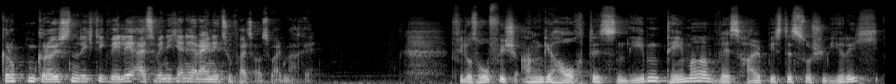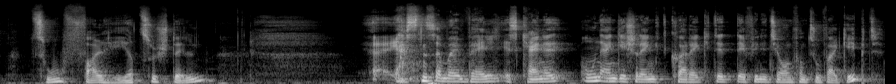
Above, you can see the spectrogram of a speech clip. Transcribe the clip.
Gruppengrößen richtig wähle, als wenn ich eine reine Zufallsauswahl mache philosophisch angehauchtes Nebenthema. Weshalb ist es so schwierig, Zufall herzustellen? Erstens einmal, weil es keine uneingeschränkt korrekte Definition von Zufall gibt.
